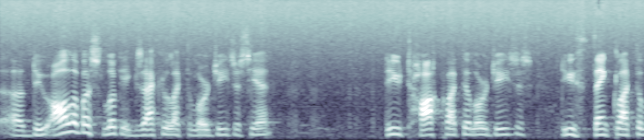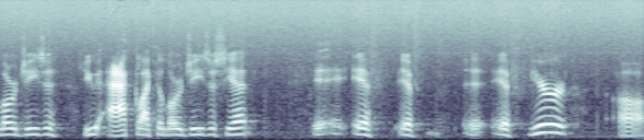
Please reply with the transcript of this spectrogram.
uh, do all of us look exactly like the Lord Jesus yet? Do you talk like the Lord Jesus? Do you think like the Lord Jesus? Do you act like the Lord Jesus yet? If, if, if you're uh,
